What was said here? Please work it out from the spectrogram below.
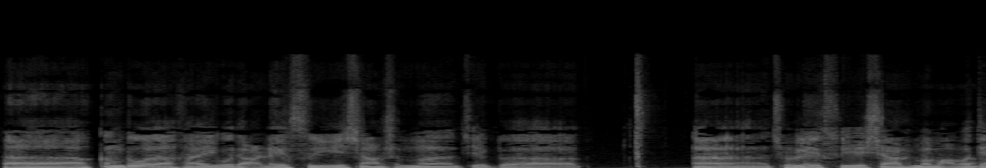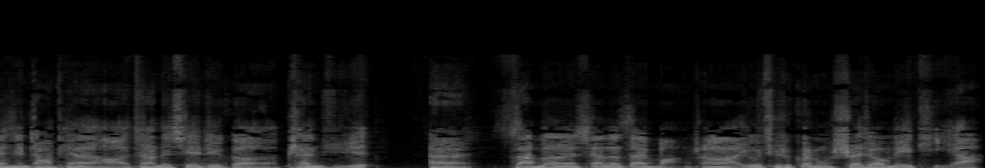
呃，更多的还有点类似于像什么这个。呃，就类似于像什么网络电信诈骗啊，这样的一些这个骗局，哎，咱们现在在网上啊，尤其是各种社交媒体呀、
